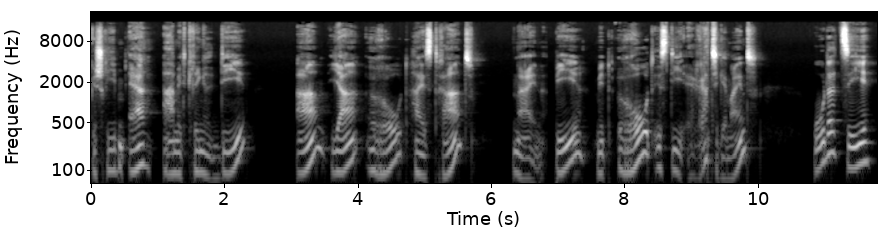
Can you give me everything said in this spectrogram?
geschrieben R, A mit Kringel D. A, ja, rot heißt Rat. Nein, B, mit rot ist die Ratte gemeint. Oder C,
